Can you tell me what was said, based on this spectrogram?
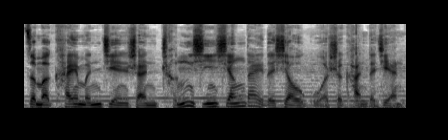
这么开门见山、诚心相待的效果是看得见的。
